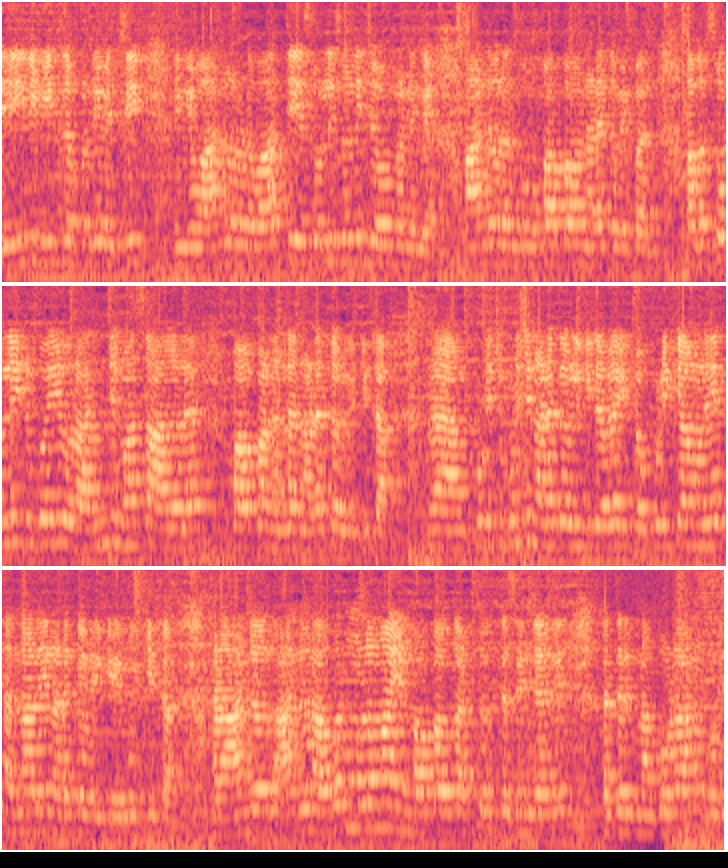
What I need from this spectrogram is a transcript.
டெய்லி வீட்டில் கொண்டு வச்சு நீங்கள் ஆண்டவரோட வார்த்தையை சொல்லி சொல்லி ஜெபம் பண்ணுங்க. ஆண்டவர் அந்த உங்கள் பாப்பாவை நடக்க வைப்பார். அவர் சொல்லிட்டு போய் ஒரு அஞ்சு மாதம் ஆகலை பாப்பா நல்லா நடக்க விழுக்கிட்டா குடிச்சு பிடிச்சி பிடிச்சி நடக்க விழுக்கிட்டவ இப்போ பிடிக்காமலே தன்னாலே நடக்க வைக்க வைக்கிட்டா ஆனால் ஆண்டவர் ஆண்டவர் அவர் மூலமா என் பாப்பாவுக்கு அற்புதத்தை செஞ்சாரு. கத்தருக்கு நான் கோடான கோடி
